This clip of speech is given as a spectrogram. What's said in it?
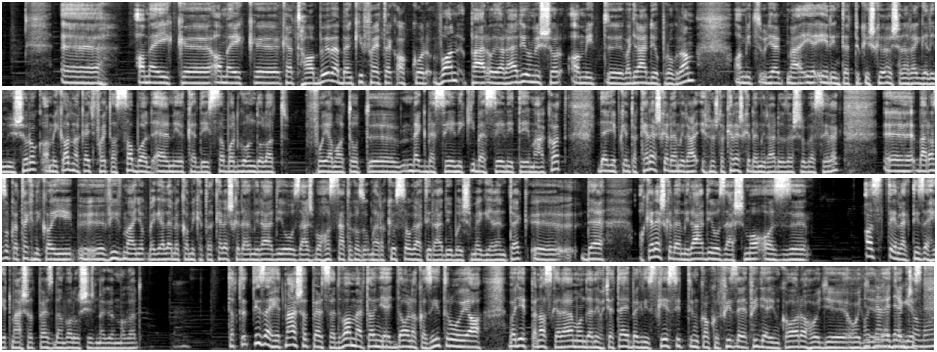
amelyik, amelyiket ha bővebben kifejtek, akkor van pár olyan rádióműsor, amit, vagy rádióprogram, amit ugye már érintettük is különösen a reggeli műsorok, amik adnak egyfajta szabad elmélkedés, szabad gondolat folyamatot megbeszélni, kibeszélni témákat, de egyébként a kereskedelmi, és most a kereskedelmi rádiózásról beszélek, bár azok a technikai vívmányok, meg elemek, amiket a kereskedelmi rádiózásban használtak, azok már a közszolgálati rádióban is megjelentek, de a kereskedelmi rádiózás ma az, az tényleg 17 másodpercben valósítsd meg önmagad. Tehát 17 másodperced van, mert annyi egy dalnak az intrója, vagy éppen azt kell elmondani, hogyha tejbegriszt készítünk, akkor figyeljünk arra, hogy, hogy, hogy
